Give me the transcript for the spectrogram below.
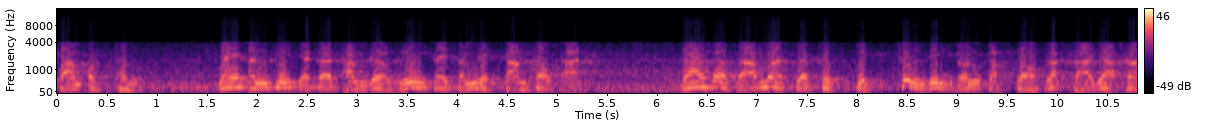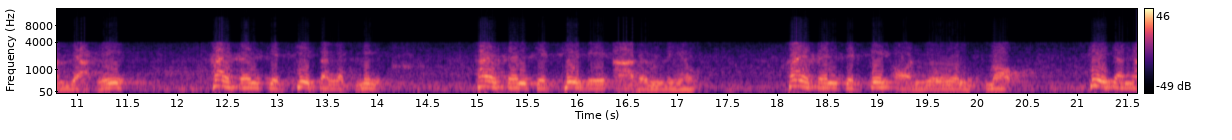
ความอดทน ในอันที่จะกระทำเรื่องนี้ให้สำเร็จตามต้องการเราก็สามารถจะฝึกจิตซึ่งดิ้นรนกับกรอบรักษายากห้ามยากนี้ ให้เป็นจิตที่สงบนิ่งให้เป็นจิตที่มีอารมณ์เดียว ให้เป็นจิตที่อ่อนโยนเหมาะที่จะน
